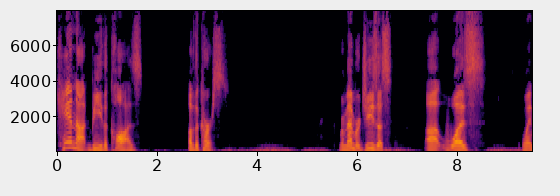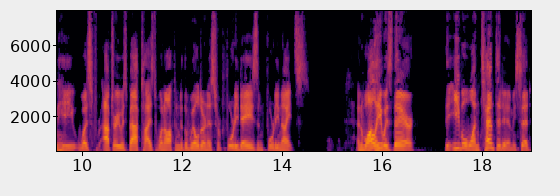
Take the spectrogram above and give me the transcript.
cannot be the cause of the curse. Remember, Jesus uh, was, when he was, after he was baptized, went off into the wilderness for 40 days and 40 nights. And while he was there, the evil one tempted him. He said,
